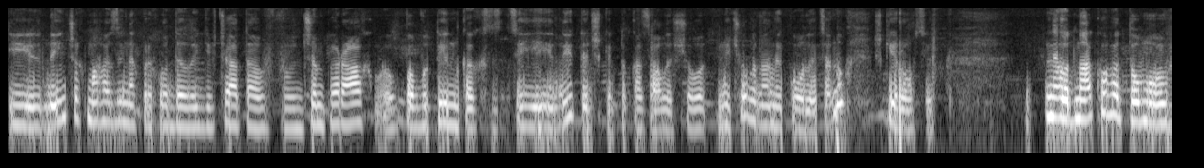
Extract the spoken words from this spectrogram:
і на інших магазинах приходили дівчата в джемперах, в павутинках з цієї ниточки, то казали, що нічого вона не колиться. Ну, шкіра всіх не тому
